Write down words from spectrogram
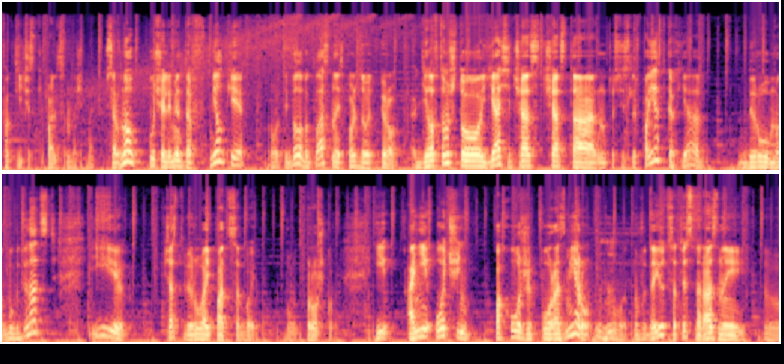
фактически пальцем нажимать. Все равно куча элементов мелкие, вот, и было бы классно использовать перо. Дело в том, что я сейчас часто, ну, то есть если в поездках, я беру MacBook 12 и часто беру iPad с собой вот, прошку. И они очень похожи по размеру, угу. вот, но выдают, соответственно, разный э,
